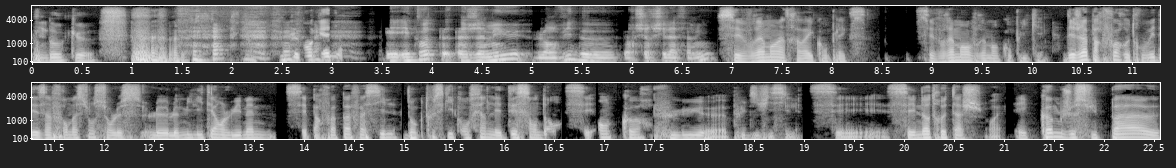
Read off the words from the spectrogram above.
donc euh. Et, et toi, t'as jamais eu l'envie de rechercher la famille? C'est vraiment un travail complexe. C'est vraiment, vraiment compliqué. Déjà, parfois, retrouver des informations sur le, s- le- le militaire en lui-même, c'est parfois pas facile. Donc, tout ce qui concerne les descendants, c'est encore plus, euh, plus difficile. C'est c'est notre tâche. Ouais. Et comme je suis pas euh,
